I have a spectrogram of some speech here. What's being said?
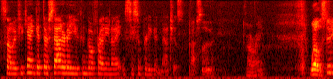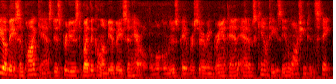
So if you can't get there Saturday, you can go Friday night and see some pretty good matches. absolutely. All right. Well, the Studio Basin podcast is produced by the Columbia Basin Herald, a local newspaper serving Grant and Adams counties in Washington state.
